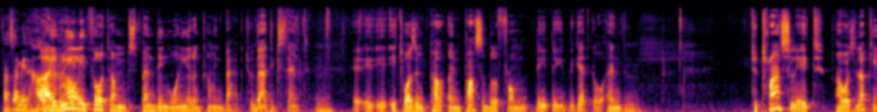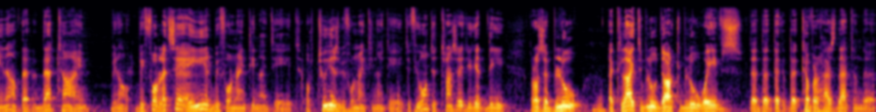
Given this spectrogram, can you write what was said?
That's what I mean. How I how? really thought I'm spending one year and coming back to that extent. Mm, It, it, it was impo- impossible from the, the, the get go. And mm, to translate, I was lucky enough that at that time, you know, before, let's say a year before 1998 or two years before 1998, if you want to translate, you get the, there was a blue, mm. like light blue, dark blue waves. The, the, the, the cover has that on the,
